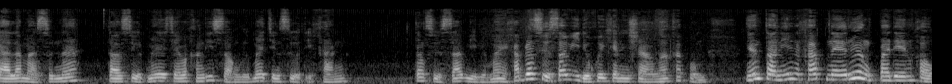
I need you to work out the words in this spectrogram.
การละหมาดซุนนะตอนสูตรไม่แน่ใจว่าครั้งที่สองหรือไม่จึงสูตรอีกครั้ง ต้องสูตรซาวีหรือไม่ครับเรื่องสูตรซาวีเดี๋ยวคุยกันอินชาอัลลอฮ์ครับผมงั้นตอนนี้นะครับในเรื่องประเด็นของ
